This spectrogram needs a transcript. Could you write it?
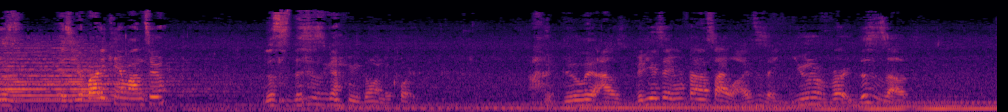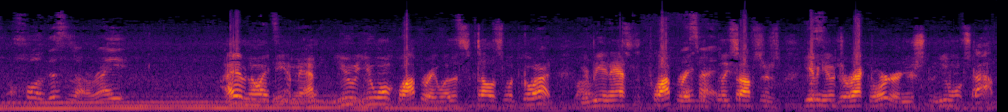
This, is your body cam on too? This this is gonna be going to court. I, literally- I was videotaping in front of the sidewalk. This is a universe. This is a, a whole. This is a right. I have no idea, man. You you won't cooperate with us to tell us what's going on. You're being asked to cooperate. The police officers giving you a direct order, and you're, you won't stop.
